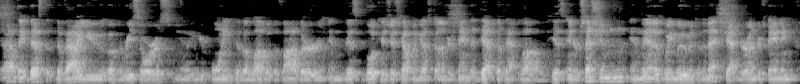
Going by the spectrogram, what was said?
And I think that's the, the value of the resource. You know, you're pointing to the love of the Father, and this book is just helping us to understand the depth of that love, His intercession, and then as we move into the next chapter, understanding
